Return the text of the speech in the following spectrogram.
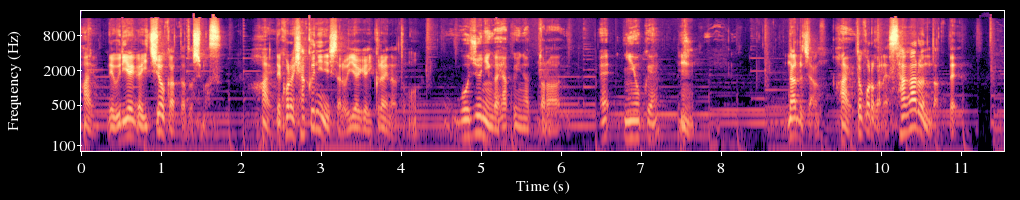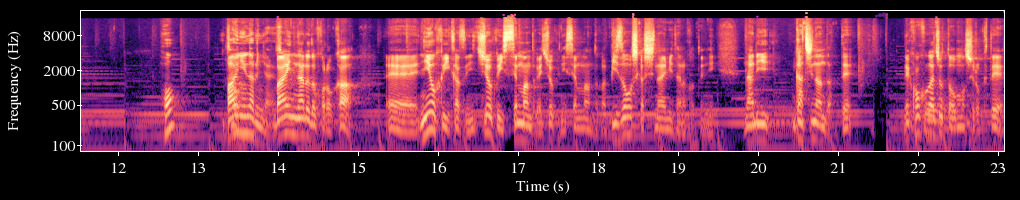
はい。で売り上げが1億あったとします。はい。でこれを100人にしたら売り上げがいくらになると思う？50人が100になったらえ2億円？うんなるじゃん。はい。ところがね下がるんだって。ほ？倍になるんじゃないですか？倍になるどころか、えー2億いかずに1億1000万とか1億2000万とか微増しかしないみたいなことになりがちなんだって。でここがちょっと面白くて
